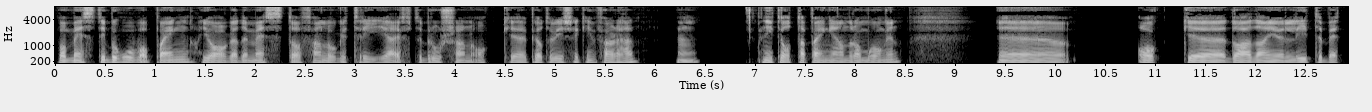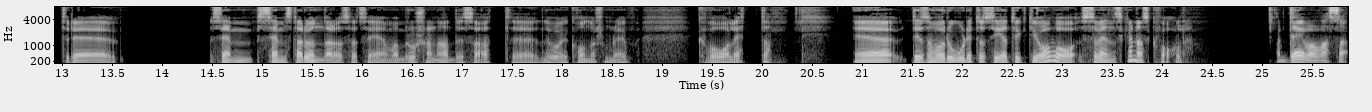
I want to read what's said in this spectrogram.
var mest i behov av poäng, jagade mest då, för han låg i trea efter brorsan och eh, Piotr Wiesek inför det här. Mm. 98 poäng i andra omgången. Eh, och eh, då hade han ju en lite bättre säm, sämsta runda då, så att säga än vad brorsan hade så att eh, det var ju Connor som blev kvaletta. Eh, det som var roligt att se tyckte jag var svenskarnas kval. Ja, det var vassa.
